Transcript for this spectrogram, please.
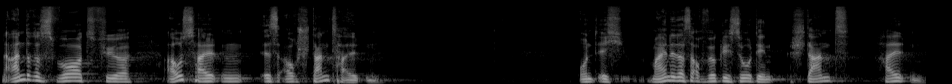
Ein anderes Wort für aushalten ist auch standhalten. Und ich meine das auch wirklich so, den Stand halten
